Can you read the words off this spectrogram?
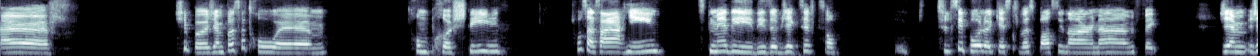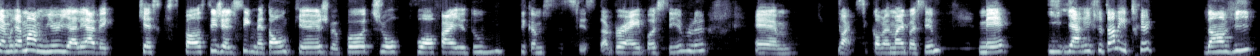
Euh, je sais pas, j'aime pas ça trop, euh, trop me projeter. Je trouve que ça sert à rien. Tu te mets des, des objectifs qui sont. Tu le sais pas, là, qu'est-ce qui va se passer dans un an. J'aime, vraiment mieux y aller avec qu'est-ce qui se passe. Tu sais, je le sais mettons, que je veux pas toujours pouvoir faire YouTube. C'est comme si c'est, un peu impossible. Euh, ouais, c'est complètement impossible. Mais il, arrive tout le temps des trucs dans la vie,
